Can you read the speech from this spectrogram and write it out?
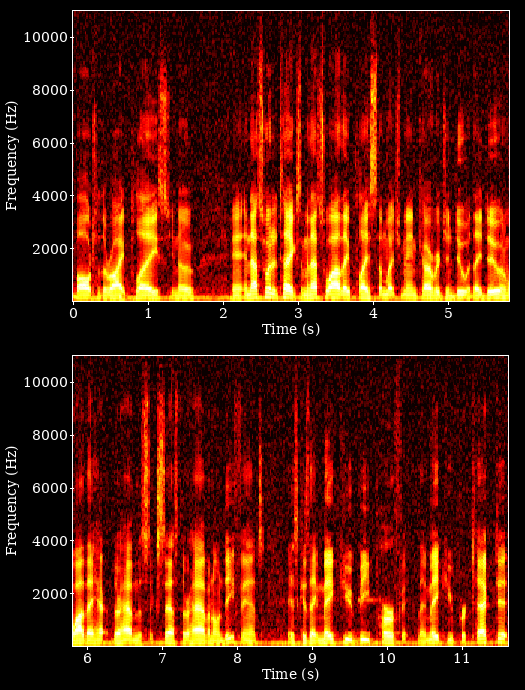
ball to the right place, you know, and, and that's what it takes. I mean, that's why they play so much man coverage and do what they do, and why they ha- they're having the success they're having on defense is because they make you be perfect. They make you protect it,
